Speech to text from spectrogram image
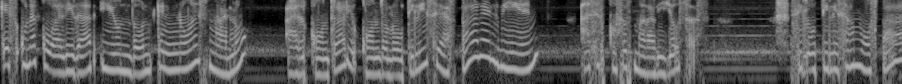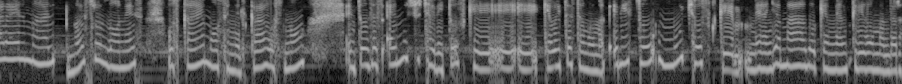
que es una cualidad y un don que no es malo, al contrario, cuando lo utilices para el bien, haces cosas maravillosas. Si lo utilizamos para el mal, nuestros dones, pues caemos en el caos, ¿no? Entonces, hay muchos chavitos que, eh, eh, que ahorita están muy mal. He visto muchos que me han llamado, que me han querido mandar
